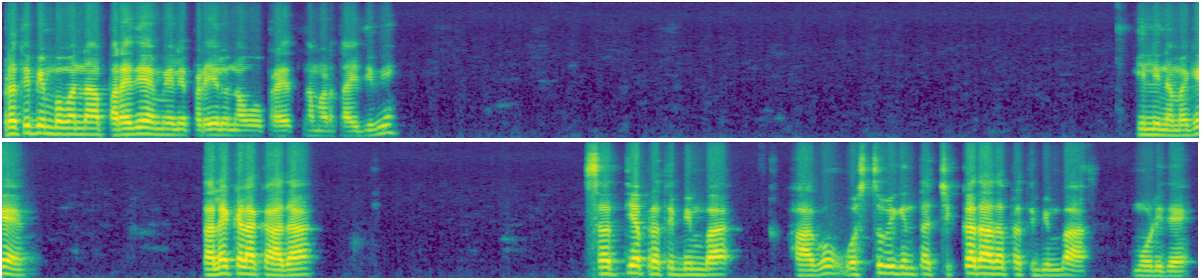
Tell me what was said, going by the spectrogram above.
ಪ್ರತಿಬಿಂಬವನ್ನ ಪರದೆಯ ಮೇಲೆ ಪಡೆಯಲು ನಾವು ಪ್ರಯತ್ನ ಮಾಡ್ತಾ ಇದ್ದೀವಿ. ಇಲ್ಲಿ ನಮಗೆ ತಲೆ ಕೆಳಕಾದ ಸತ್ಯ ಪ್ರತಿಬಿಂಬ ಹಾಗೂ ವಸ್ತುವಿಗಿಂತ ಚಿಕ್ಕದಾದ ಪ್ರತಿಬಿಂಬ ಮೂಡಿದೆ.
